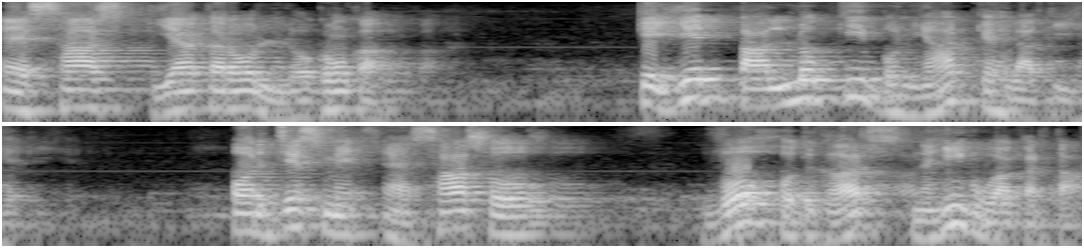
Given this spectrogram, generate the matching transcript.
احساس کیا کرو لوگوں کا کہ یہ تعلق کی بنیاد کہلاتی ہے اور جس میں احساس ہو، وہ خود غرض نہیں ہوا کرتا۔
